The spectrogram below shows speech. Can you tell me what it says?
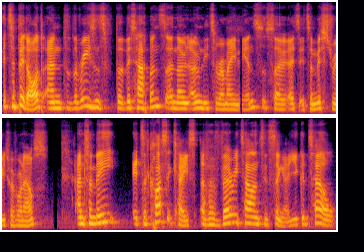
it's a bit odd, and the reasons that this happens are known only to Romanians, so it's, it's a mystery to everyone else. And for me, it's a classic case of a very talented singer. You could tell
